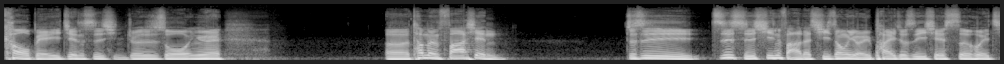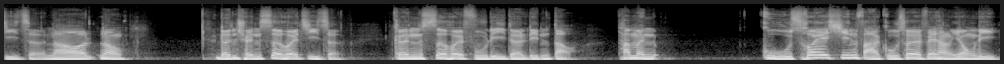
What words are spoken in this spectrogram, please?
靠北一件事情，就是说，因为，呃，他们发现，就是支持新法的其中有一派，就是一些社会记者，然后那种人权社会记者跟社会福利的领导，他们鼓吹新法，鼓吹的非常用力。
